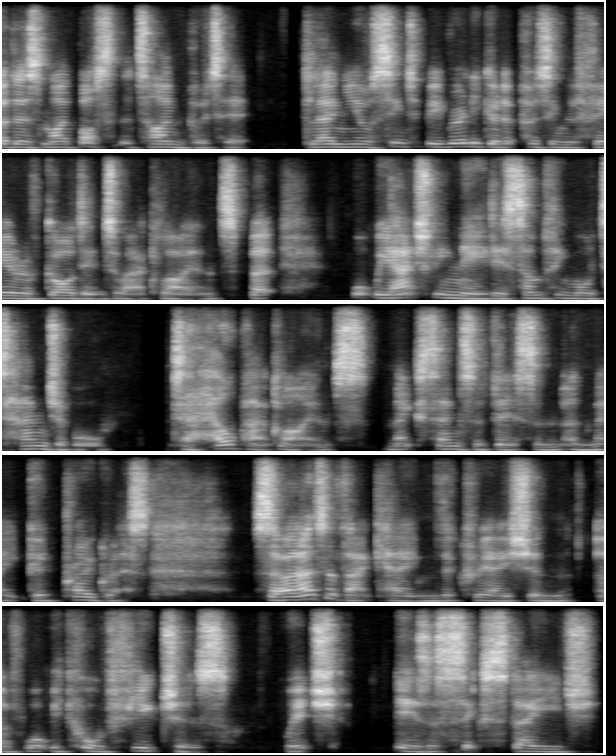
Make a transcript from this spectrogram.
But as my boss at the time put it, Glenn, you seem to be really good at putting the fear of God into our clients. But what we actually need is something more tangible to help our clients make sense of this and, and make good progress. So, out of that came the creation of what we called Futures, which is a six stage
